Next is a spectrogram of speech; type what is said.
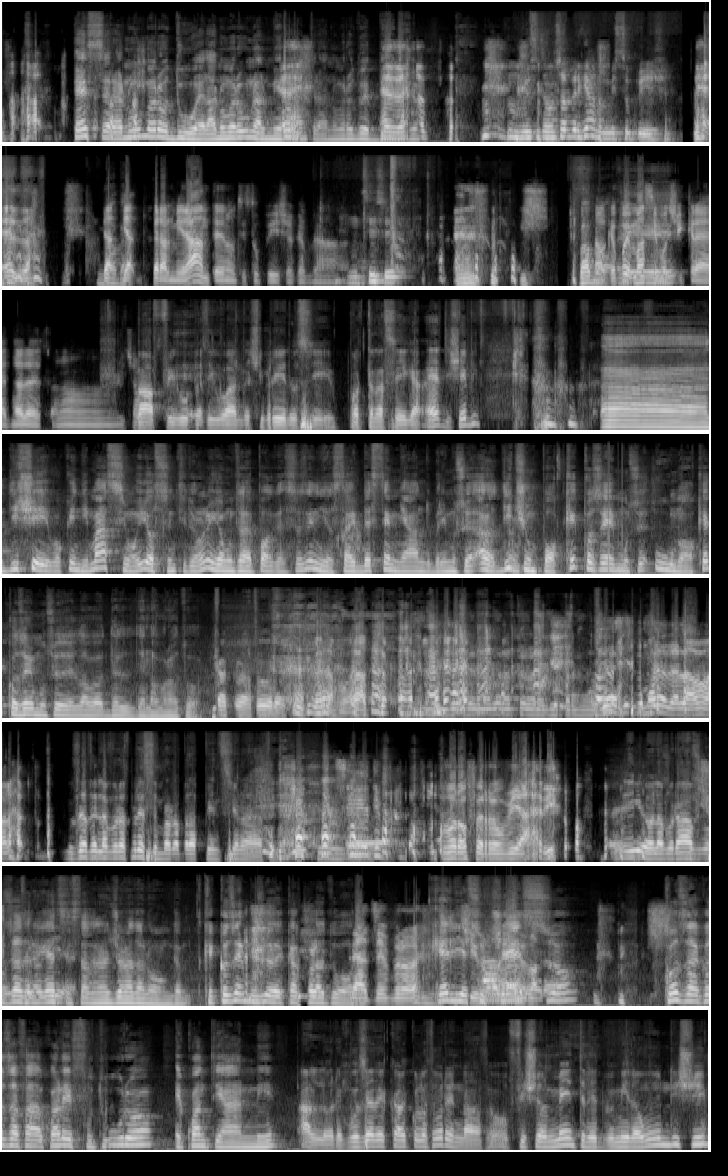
Tessera numero 2, la numero 1 Almirante, la numero 2 Biggio. Esatto. Non, mi- non so perché, ma non mi stupisce. esatto. Ya- Vabbè. ya- per Almirante non ti stupisce che abbia... Sì, sì. Vabbè, no, che poi eh, Massimo ci crede adesso. No? Diciamo... Ma figurati, guarda, ci credo, sì. Porta una sega. Eh, dicevi? Ah, dicevo, quindi Massimo, io ho sentito l'unica puntata del podcast che ho sentito, stavi bestemmiando per i musei. Allora, dici un po', che cos'è il museo? Uno, che cos'è il museo del, lav- del- del lavoratore? Calcolatore. Del lavoratore di Prato. Museo del lavorato. Il museo del lavoratore sembra roba da pensionati. Sì, tipo il lavoro ferroviario. Eh, Io lavoravo. Scusate ragazzi, è stata una giornata lunga. Che cos'è il museo del calcolatore? Grazie, bro. Che gli è Ci successo? Cosa, cosa fa? Qual è il futuro? E quanti anni? Allora, il Museo del Calcolatore è nato ufficialmente nel 2011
